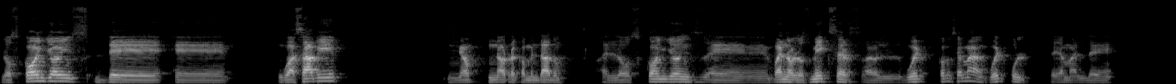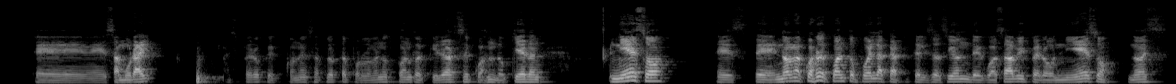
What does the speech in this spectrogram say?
Los conjoins de Wasabi, no, no recomendado los conjoins, eh, bueno, los mixers, ¿cómo se llama? Whirlpool, se llama el de eh, Samurai. Espero que con esa plata por lo menos puedan retirarse cuando quieran. Ni eso, este, no me acuerdo cuánto fue la capitalización de Wasabi, pero ni eso, no es,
